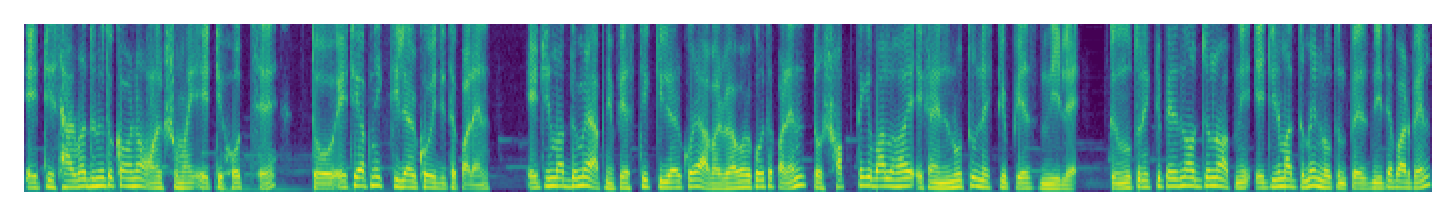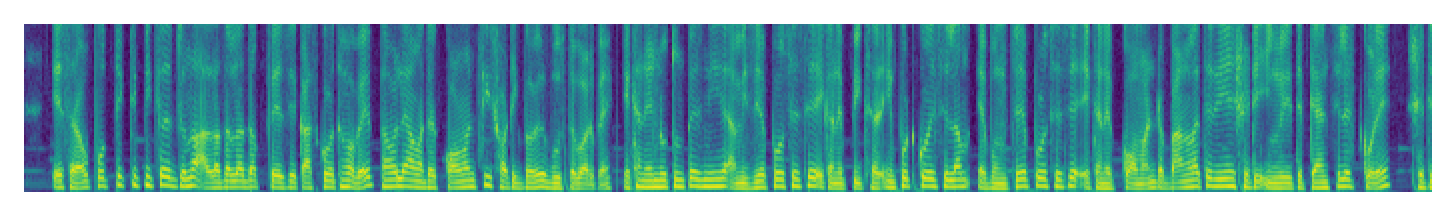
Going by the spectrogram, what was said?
এটি সার্ভারজনিত কারণে অনেক সময় এটি হচ্ছে, তো এটি আপনি ক্লিয়ার করে দিতে পারেন। এটির মাধ্যমে আপনি পেজটি ক্লিয়ার করে আবার ব্যবহার করতে পারেন। তো সব থেকে ভালো হয় এখানে নতুন একটি পেজ নিলে। তো নতুন একটি পেজ নেওয়ার জন্য আপনি এটির মাধ্যমে নতুন পেজ নিতে পারবেন। এছাড়াও প্রত্যেকটি পিকচারের জন্য আলাদা আলাদা পেজে কাজ করতে হবে, তাহলে আমাদের কমান্ডটি সঠিকভাবে বুঝতে পারবে। এখানে নতুন পেজ নিয়ে আমি যে প্রসেসে এখানে পিকচার ইনপুট করেছিলাম এবং যে প্রসেসে এখানে কমান্ড বাংলাতে নিয়ে সেটি ইংরেজিতে ট্রান্সলেট করে সেটি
